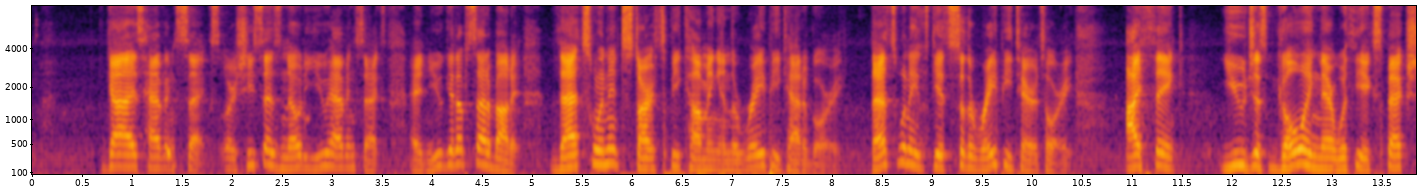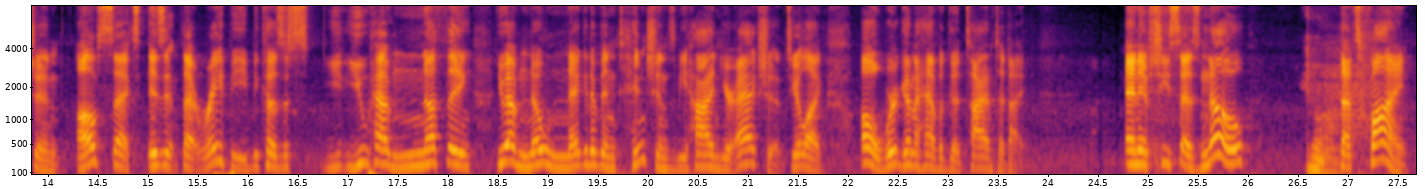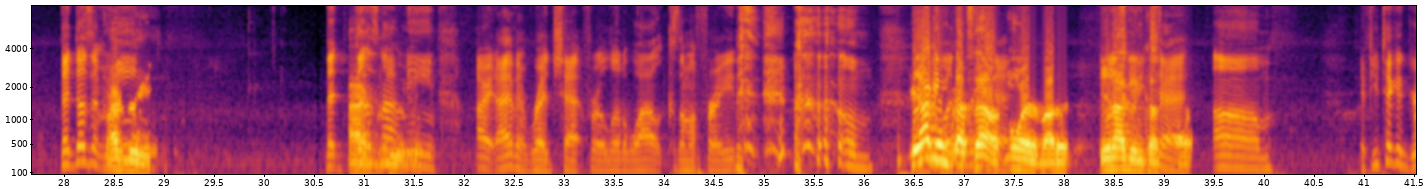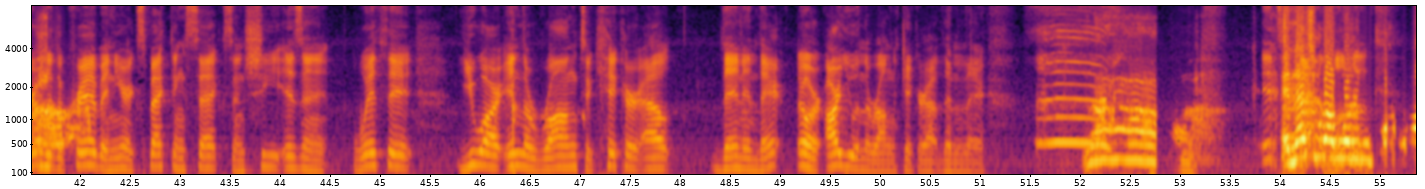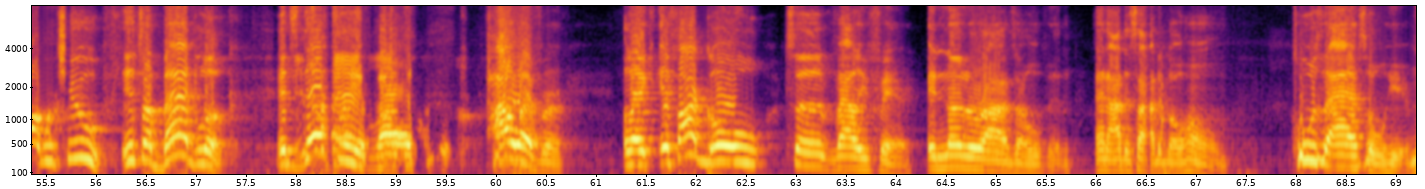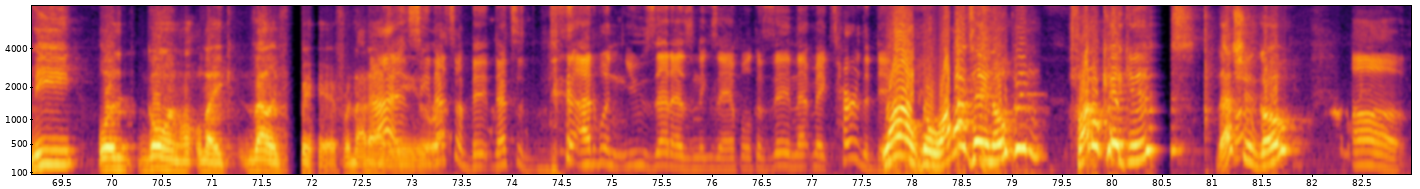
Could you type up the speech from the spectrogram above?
guys having sex, or she says no to you having sex, and you get upset about it, that's when it starts becoming in the rapey category. That's when it gets to the rapey territory. I think you just going there with the expectation of sex isn't that rapey because it's you, you have nothing you have no negative intentions behind your actions. You're like oh we're gonna have a good time tonight. And if she says no that's fine. That doesn't mean that does not mean all right i haven't read chat for a little while because i'm afraid. Um, you're not getting cussed out. Don't worry about it you're not getting cussed chat. out um if you take a girl to the crib and you're expecting sex and she isn't with it, you are in the wrong to kick her out then and there, or are you in the wrong to kick her out then and there? Uh, no. And that's what I wanted to talk about with you. It's a bad look. It's, it's definitely a bad, a bad look. look. However, like if I go to Valleyfair and none of the rides are open and I decide to go home, who's the asshole here? Me or going home, like Valley Fair for not having. I, see, that's a bit. That's a. I wouldn't use that as an example because then that makes her the dick. Why the rides ain't open? Funnel cake is. That oh. should go. Uh.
